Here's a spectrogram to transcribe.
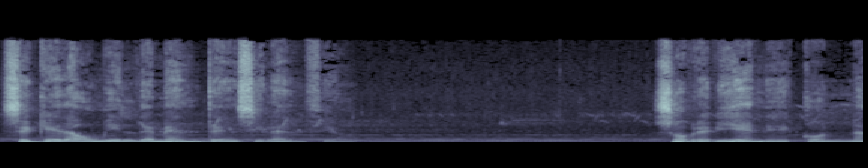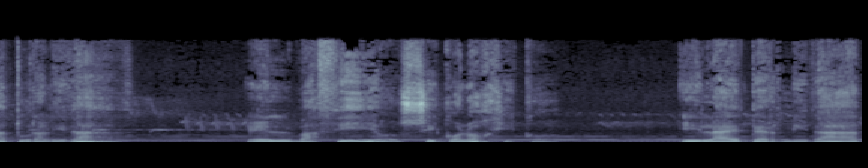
se queda humildemente en silencio, sobreviene con naturalidad el vacío psicológico y la eternidad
